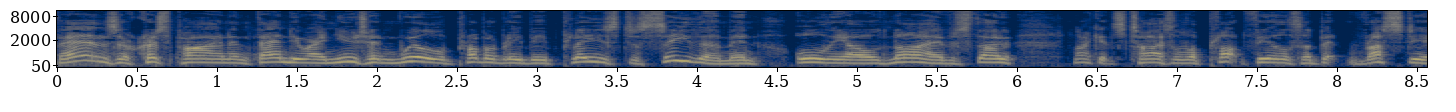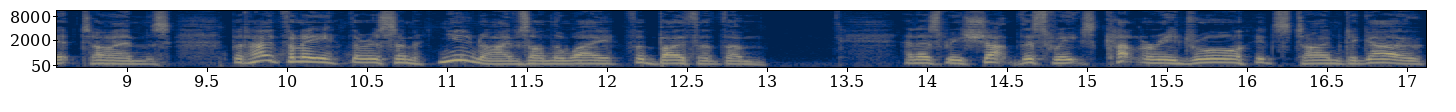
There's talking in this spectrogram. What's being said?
Fans of Chris Pine and Thandiwe Newton will probably be pleased to see them in All the Old Knives, though, like its title, the plot feels a bit rusty at times. But hopefully, there are some new knives on the way for both of them. And as we shut this week's cutlery drawer, it's time to go.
